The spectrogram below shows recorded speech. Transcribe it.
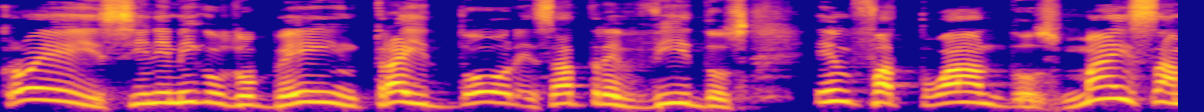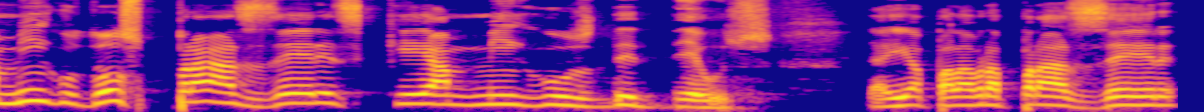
cruéis, inimigos do bem, traidores, atrevidos, enfatuados, mais amigos dos prazeres que amigos de Deus. Daí a palavra prazer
